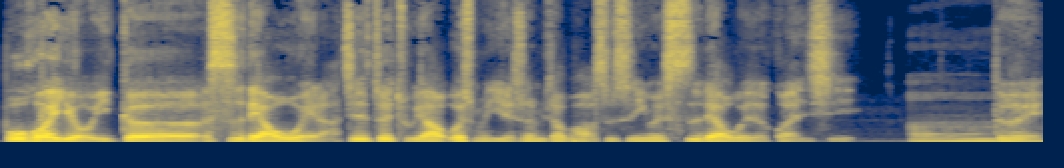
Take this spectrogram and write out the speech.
不会有一个饲料味啦。其实最主要为什么野生比较不好吃，是因为饲料味的关系。哦，对，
